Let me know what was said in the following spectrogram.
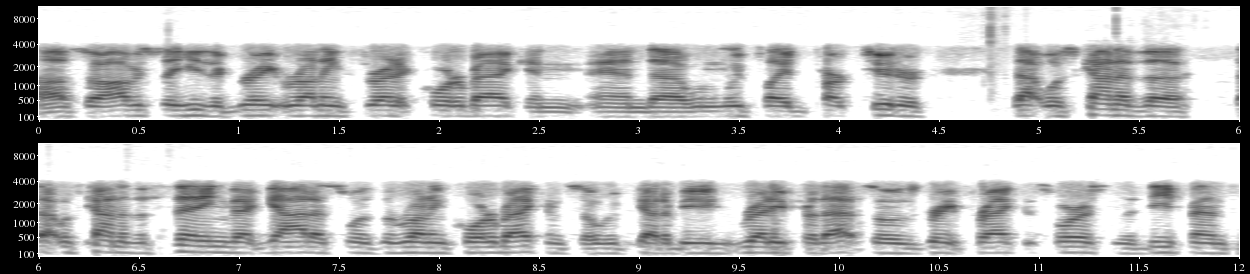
Uh, so obviously he's a great running threat at quarterback. And and uh, when we played Park Tudor, that was kind of the that was kind of the thing that got us was the running quarterback. And so we've got to be ready for that. So it was great practice for us. And the defense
